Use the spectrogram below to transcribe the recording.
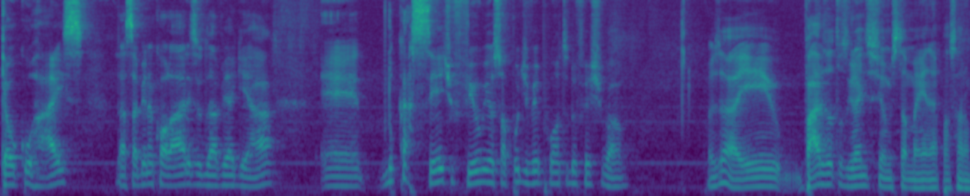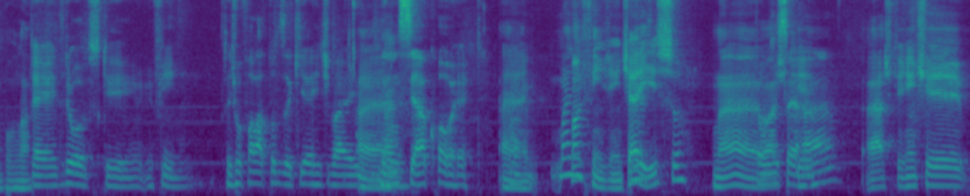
que é o Currais, da Sabina Colares e do Davi Aguiar. É, do cacete o filme, eu só pude ver por conta do festival. Pois é, e vários outros grandes filmes também, né? Passaram por lá. É, entre outros, que, enfim, se a gente for falar todos aqui, a gente vai É. denunciar qual é. É, mas Mas- enfim, gente, é isso. Né? Então eu vamos acho encerrar. que, acho que a gente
